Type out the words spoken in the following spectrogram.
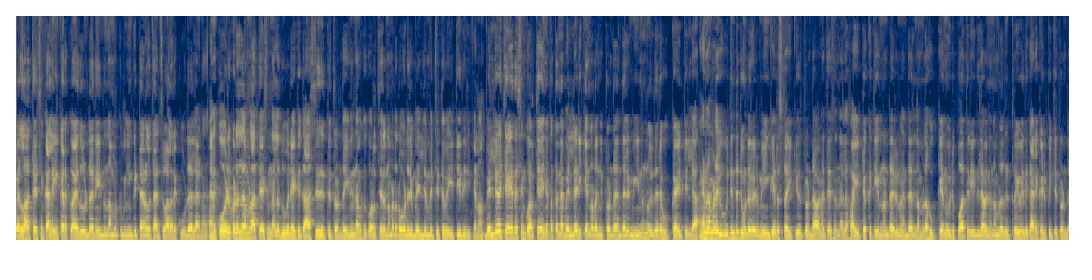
വെള്ളം അത്യാവശ്യം കലങ്ങി കിടക്കുമായതുകൊണ്ട് തന്നെ ഇന്ന് നമുക്ക് മീൻ കിട്ടാനുള്ള ചാൻസ് വളരെ കൂടുതലാണ്. അങ്ങനെ കോഴിക്കടലിൽ നമ്മൾ അത്യാവശ്യം നല്ല ദൂരേക്ക് കാസ്റ്റ് ചെയ്ത് എത്തിയിട്ടുണ്ട് ഇനി നമുക്ക് കുറച്ചേരം നമ്മുടെ റോഡിൽ ബെല്ലും വെച്ചിട്ട് വെയിറ്റ് ചെയ്തിരിക്കണം. ബെല്ല് വെച്ച് ഏകദേശം കുറച്ച് കഴിഞ്ഞപ്പോൾ തന്നെ ബെല്ലടിക്കാൻ തുടങ്ങിയിട്ടുണ്ട്. എന്തായാലും മീനൊന്നും ഇതുവരെ ഹുക്കായിട്ടില്ല അങ്ങനെ നമ്മുടെ യൂജിന്റെ ചൂണ്ടയിൽ ഒരു മീൻ കയറി സ്ട്രൈക്ക് ചെയ്തിട്ടുണ്ട്. അവൻ അത്യാവശ്യം നല്ല ഫൈറ്റ് ഒക്കെ ചെയ്യുന്നുണ്ടായിരുന്നു. എന്തായാലും നമ്മൾ ഹുക്കേന്ന് ഊരി പോകാത്ത രീതിയിൽ അവനെ നമ്മൾ റിട്രീവ് ചെയ്ത് കരക്കടിപ്പിച്ചിട്ടുണ്ട്.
